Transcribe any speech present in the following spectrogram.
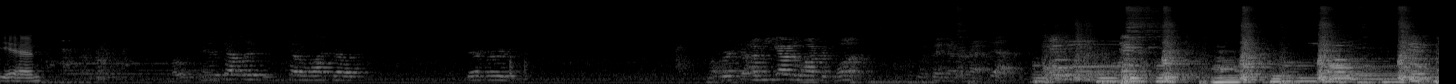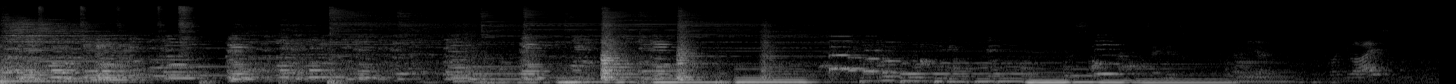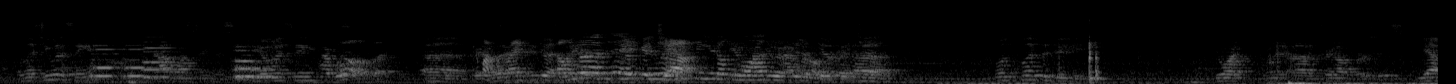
the end. You just gotta, you just gotta watch out. For sure. I mean, you gotta watch it once, which they never have. Yeah. We'll split the duties. You want, want to uh, trade off verses? Yeah.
